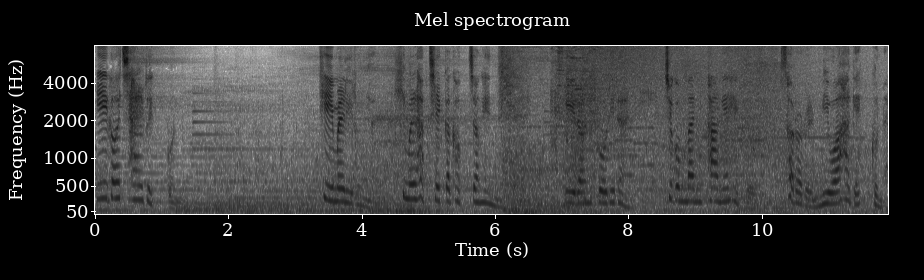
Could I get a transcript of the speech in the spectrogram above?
이거 잘 됐군. 팀을 이루면 힘을 합칠까 걱정했는데 이런 꼴이라니 조금만 방해해도 서로를 미워하겠구나.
